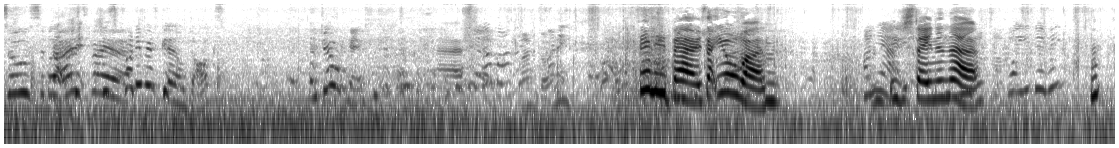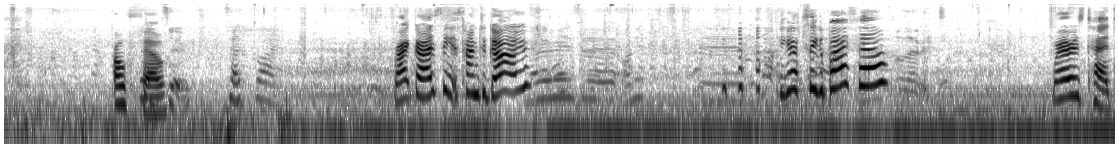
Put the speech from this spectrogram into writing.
So surprised She, she's funny with girl dogs. You're joking? Billy Bear, is that your one? Are you staying in there? what are you doing? Oh, Phil. Right, guys, I think it's time to go. is uh, You have to say goodbye, Phil. Where is Ted?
